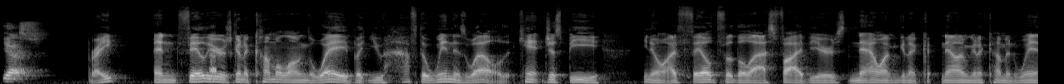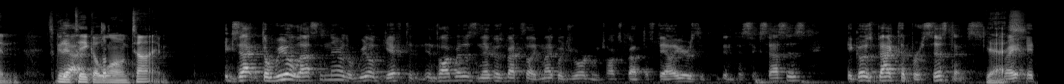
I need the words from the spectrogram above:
Yes. Right and failure is going to come along the way but you have to win as well. It can't just be you know i've failed for the last five years now i'm going to now i'm going to come and win. It's going to yeah, take a the, long time. Exact the real lesson there the real gift and, and talk about this and that goes back to like michael jordan who talks about the failures and the successes. It goes back to persistence yes. right? It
